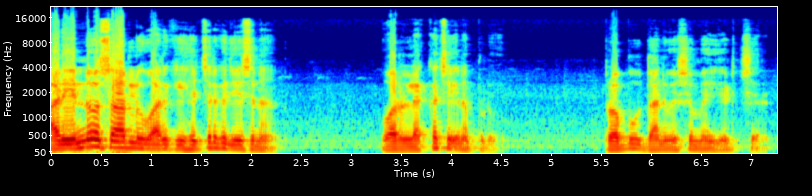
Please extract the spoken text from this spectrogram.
ఆయన ఎన్నోసార్లు వారికి హెచ్చరిక చేసిన వారు లెక్క చేయనప్పుడు ప్రభు దాని విషయమై ఏడ్చారట.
